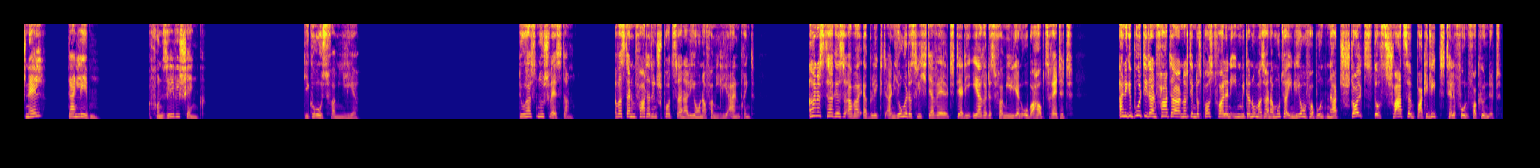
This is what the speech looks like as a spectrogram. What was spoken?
Schnell dein Leben von Silvi Schenk Die Großfamilie Du hast nur Schwestern, was deinem Vater den Spott seiner Leoner Familie einbringt. Eines Tages aber erblickt ein Junge das Licht der Welt, der die Ehre des Familienoberhaupts rettet. Eine Geburt, die dein Vater, nachdem das Postfräulein ihn mit der Nummer seiner Mutter in Lyon verbunden hat, stolz durchs schwarze Bakelit-Telefon verkündet.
